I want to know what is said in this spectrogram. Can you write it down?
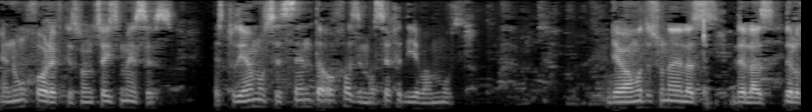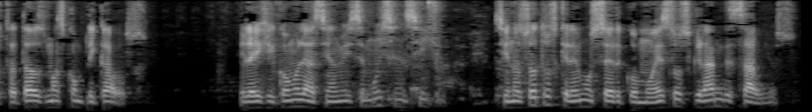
en un Joref, que son seis meses, estudiamos 60 hojas de Masejet Yevamut. Yevamut es uno de, las, de, las, de los tratados más complicados. Y le dije, ¿cómo le hacían? Me dice, muy sencillo. Si nosotros queremos ser como esos grandes sabios,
